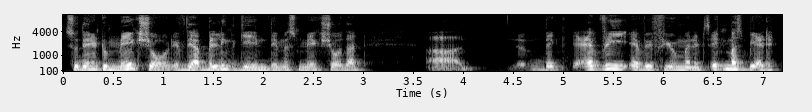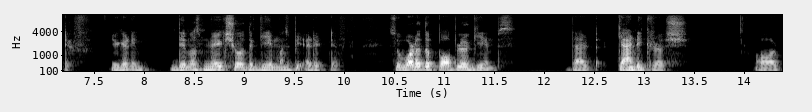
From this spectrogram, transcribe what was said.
So, they need to make sure if they are building the game, they must make sure that uh, they, every every few minutes it must be addictive. You're getting? They must make sure the game must be addictive. So, what are the popular games? That Candy Crush or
